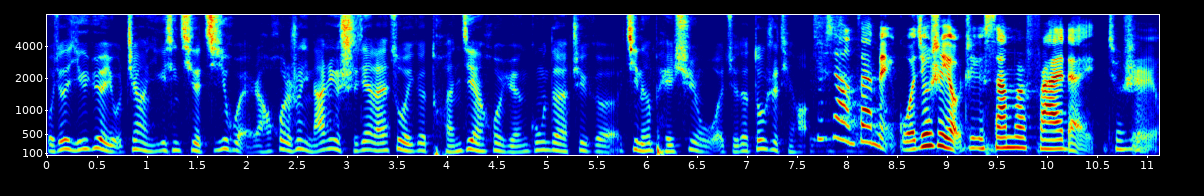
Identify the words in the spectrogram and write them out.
我觉得一个月有这样一个星期的机会，然后或者说你拿这个时间来做一个团建或员工的这个技能培训，我觉得都是挺好的。就像在美国，就是有这个 Summer Friday，就是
